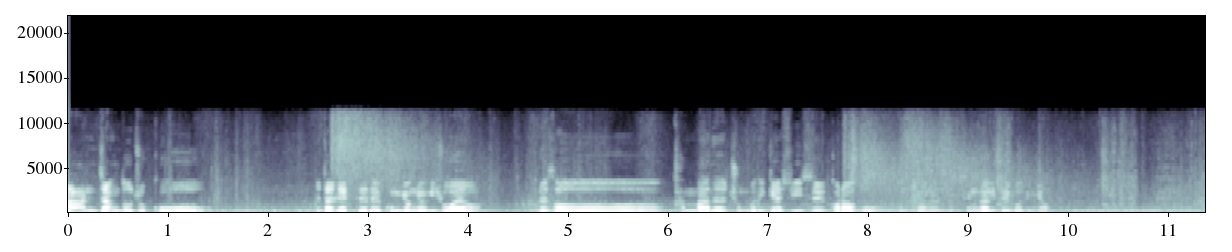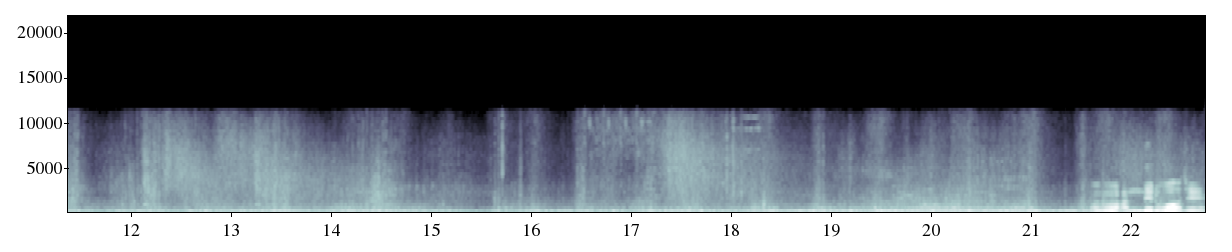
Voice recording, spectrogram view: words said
일단 안장도 좋고 일단 렉스들 공격력이 좋아요. 그래서 간만은 충분히 깰 수 있을 거라고 저는 좀 생각이 들거든요. 아, 안 내려와 쟤.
